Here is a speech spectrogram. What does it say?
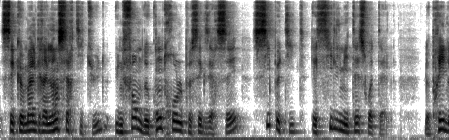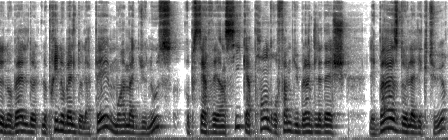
c'est que malgré l'incertitude, une forme de contrôle peut s'exercer, si petite et si limitée soit-elle. Le prix, Nobel de, le prix Nobel de la paix, Mohamed Younous, observait ainsi qu'apprendre aux femmes du Bangladesh les bases de la lecture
